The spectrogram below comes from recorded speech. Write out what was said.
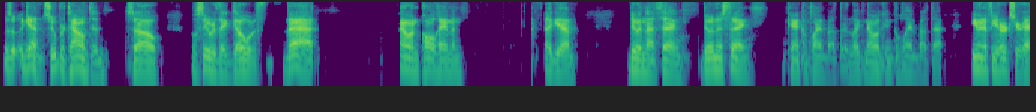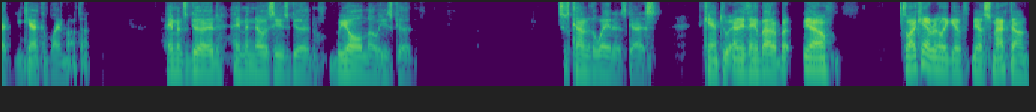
Because again, super talented. So we'll see where they go with that. And Paul Heyman, again, doing that thing, doing his thing. Can't complain about that. Like no one can complain about that. Even if he hurts your head, you can't complain about that. Heyman's good. Heyman knows he's good. We all know he's good. It's just kind of the way it is, guys. Can't do anything about it. But you know, so I can't really give you know SmackDown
